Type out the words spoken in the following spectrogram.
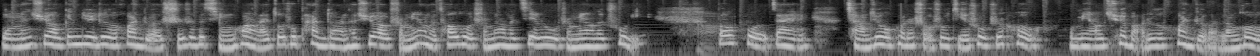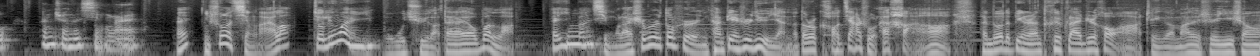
我们需要根据这个患者实时的情况来做出判断，他需要什么样的操作、什么样的介入、什么样的处理，包括在抢救或者手术结束之后，我们也要确保这个患者能够安全的醒来。哎，你说到醒来了，就另外一个误区了，大家要问了。哎，一般醒过来是不是都是你看电视剧演的，都是靠家属来喊啊？很多的病人推出来之后啊，这个麻醉师、医生、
